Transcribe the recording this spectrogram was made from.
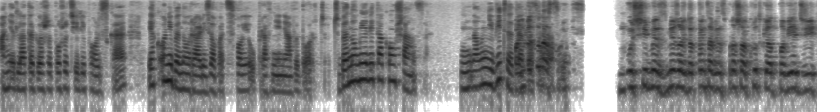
a nie dlatego, że porzucili Polskę, jak oni będą realizować swoje uprawnienia wyborcze? Czy będą mieli taką szansę? No nie widzę Pani tego teraz, więc... Musimy zmierzać do końca, więc proszę o krótkie odpowiedzi,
